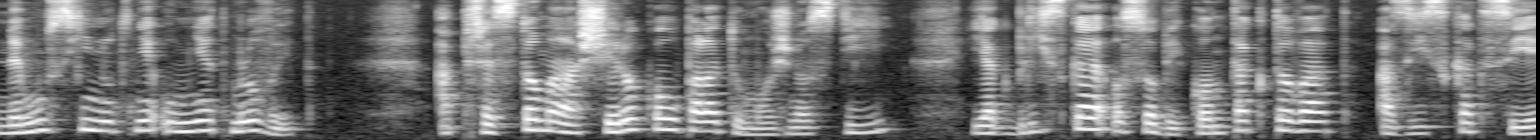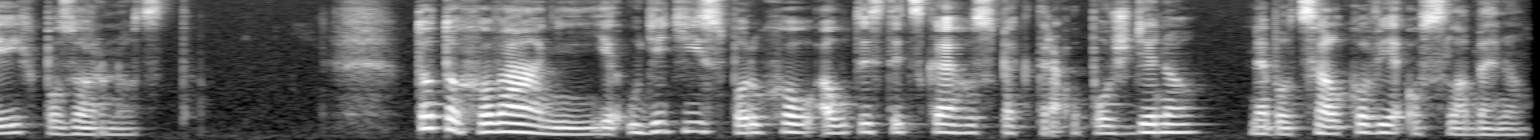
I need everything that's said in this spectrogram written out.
nemusí nutně umět mluvit a přesto má širokou paletu možností, jak blízké osoby kontaktovat a získat si jejich pozornost. Toto chování je u dětí s poruchou autistického spektra opožděno nebo celkově oslabeno.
